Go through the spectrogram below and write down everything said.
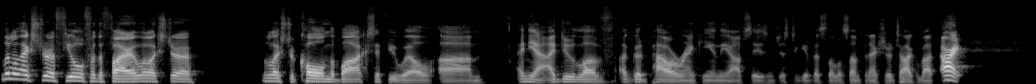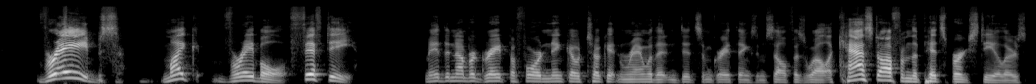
little extra fuel for the fire a little extra a little extra coal in the box if you will um and yeah I do love a good power ranking in the offseason just to give us a little something extra to talk about. All right Vrabes Mike Vrabel 50 made the number great before Ninko took it and ran with it and did some great things himself as well. A cast off from the Pittsburgh Steelers,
